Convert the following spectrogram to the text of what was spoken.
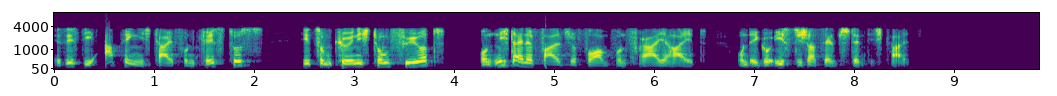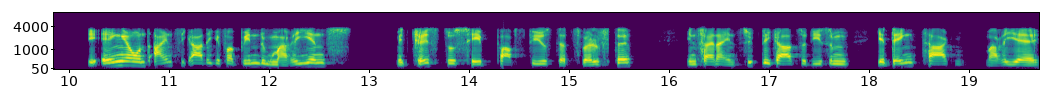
Es ist die Abhängigkeit von Christus, die zum Königtum führt und nicht eine falsche Form von Freiheit und egoistischer Selbstständigkeit. Die enge und einzigartige Verbindung Mariens mit Christus hebt Papst Pius XII. in seiner Enzyklika zu diesem Gedenktag Maria,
